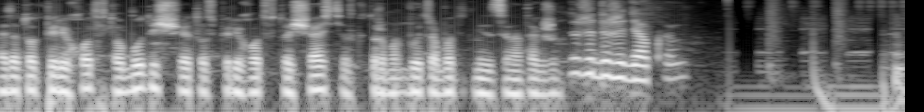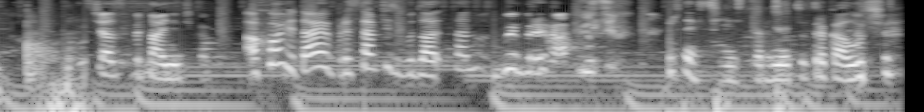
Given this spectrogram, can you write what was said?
Это тот переход в то будущее, тот переход в то счастье, с которым будет работать медицина также. Дуже дуже дякую. Зараз питаннячка. Ахо, вітаю! Представтесь, будь ласка. Та ну вибери ракурс. Можна з цієї сторони, тут рука лучше.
